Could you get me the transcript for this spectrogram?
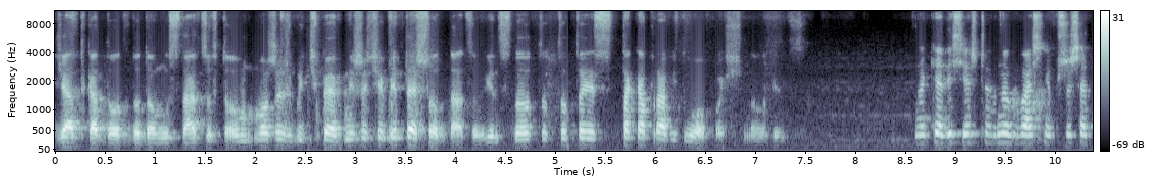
dziadka do, do domu starców, to możesz być pewny, że ciebie też oddadzą. Więc no, to, to, to jest taka prawidłowość. No, więc no kiedyś jeszcze wnuk właśnie przyszedł,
